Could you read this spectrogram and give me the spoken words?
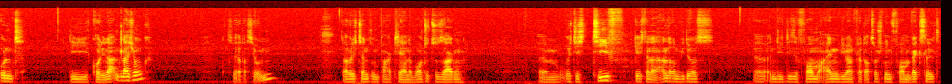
Und die Koordinatengleichung, wäre das hier unten. Da würde ich dann so ein paar erklärende Worte zu sagen. Ähm, richtig tief gehe ich dann in anderen Videos äh, in die, diese Form ein, wie man vielleicht auch zwischen den Formen wechselt.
